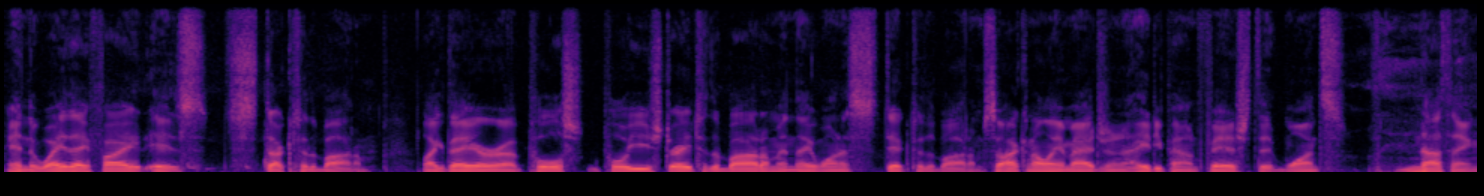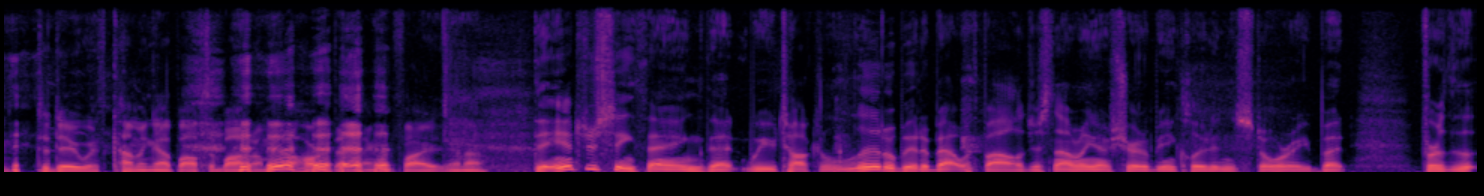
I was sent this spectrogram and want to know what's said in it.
and the way they fight is stuck to the bottom. Like they are a pull pull you straight to the bottom, and they want to stick to the bottom. So I can only imagine an eighty pound fish that wants nothing to do with coming up off the bottom. How hard that thing would fight, you know? The interesting thing that we talked a little bit about with biologists, and I'm not even sure it'll be included in the story, but for the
